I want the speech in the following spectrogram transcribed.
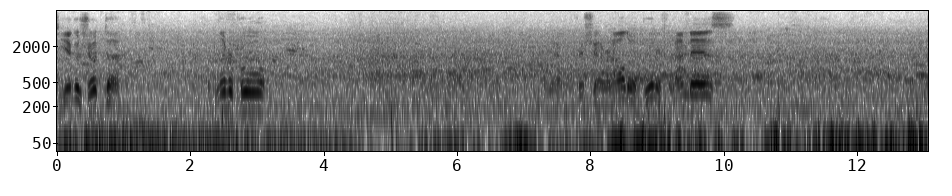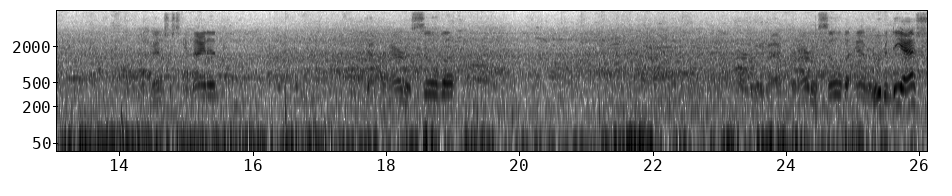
Diego Jota from Liverpool. Cristiano Ronaldo Bruno Fernandes. United. Got Bernardo Silva. All the way back. Bernardo Silva and Ruben Dias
